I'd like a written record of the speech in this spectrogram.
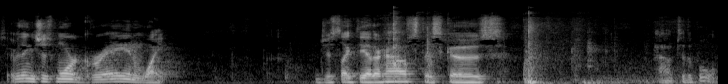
So everything's just more gray and white. Just like the other house, this goes out to the pool.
